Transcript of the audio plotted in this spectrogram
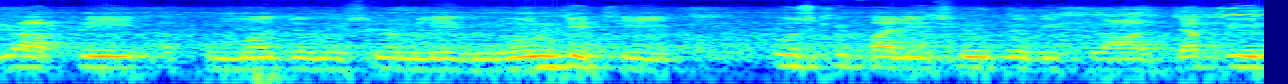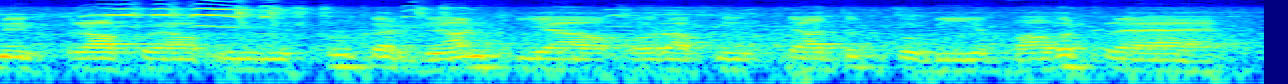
जो अपनी हुकूमत, जो मुस्लिम लीग नून की थी, उसकी पॉलिसियों के भी खिलाफ, जब भी उन्हें खिलाफ हुआ, उन्होंने खुलकर बयान किया और अपनी क्यादत को भी ये बावर कराया है।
